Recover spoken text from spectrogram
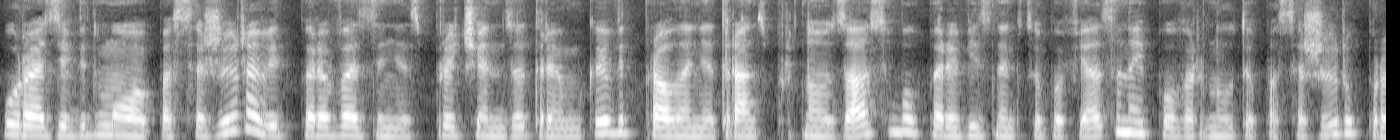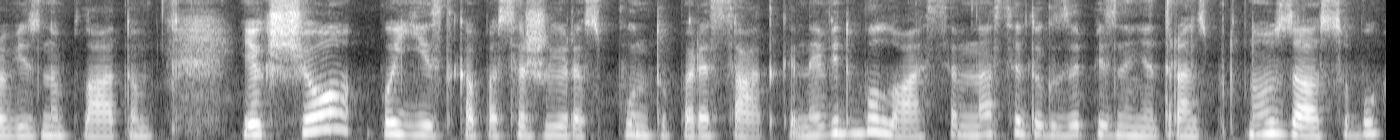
У разі відмови пасажира від перевезення з причин затримки відправлення транспортного засобу, перевізник зобов'язаний повернути пасажиру провізну плату. Якщо поїздка пасажира з пункту пересадки не відбулася внаслідок запізнення транспортного засобу,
